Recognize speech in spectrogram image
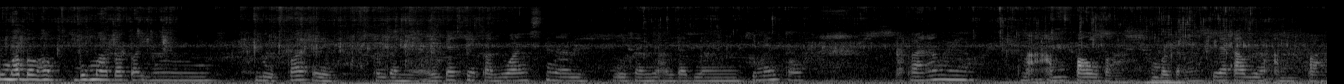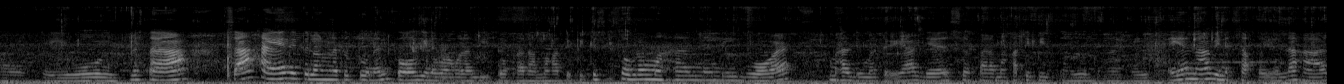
bumababa, bumababa yung lupa eh. Pag ganyan. Kasi pag once na buhusan nyo agad ng simento, parang maampaw ba? Kumbaga, tinatawag ng ampaw. Ayun. Basta, sa akin, ito lang natutunan ko. Ginawa ko lang dito para makatipid. Kasi sobrang mahal ng labor. Mahal yung materials. So, para makatipid tayo guys. Ayan na, binasa ko yun lahat.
